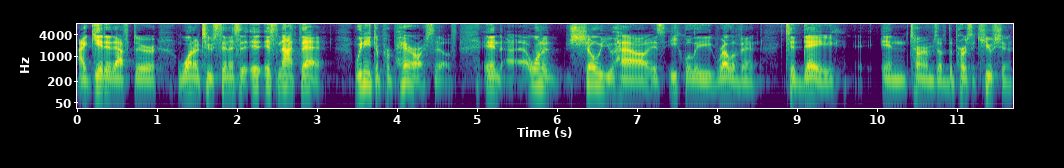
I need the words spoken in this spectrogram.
I get it after one or two sentences. It's not that. We need to prepare ourselves. And I want to show you how it's equally relevant today in terms of the persecution.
